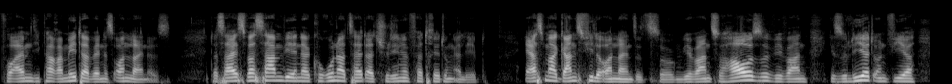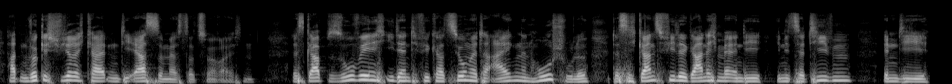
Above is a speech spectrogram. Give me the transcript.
vor allem die Parameter, wenn es online ist. Das heißt, was haben wir in der Corona-Zeit als Studierendenvertretung erlebt? Erstmal ganz viele Online-Sitzungen. Wir waren zu Hause, wir waren isoliert und wir hatten wirklich Schwierigkeiten, die Erstsemester zu erreichen. Es gab so wenig Identifikation mit der eigenen Hochschule, dass sich ganz viele gar nicht mehr in die Initiativen, in die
